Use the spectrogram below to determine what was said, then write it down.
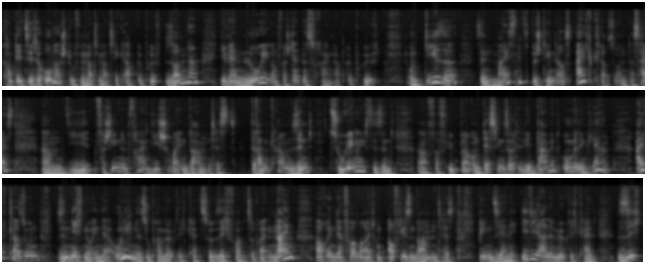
komplizierte Oberstufenmathematik abgeprüft, sondern hier werden Logik- und Verständnisfragen abgeprüft. Und diese sind meistens bestehend aus Altklausuren. Das heißt, ähm, die verschiedenen Fragen, die schon mal in Beamtentests drankamen, sind zugänglich, sie sind äh, verfügbar und deswegen solltet ihr damit unbedingt lernen. Altklausuren sind nicht nur in der Uni eine super Möglichkeit, zu, sich vorzubereiten, nein, auch in der Vorbereitung auf diesen Beamtentest bieten sie eine ideale Möglichkeit, sich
